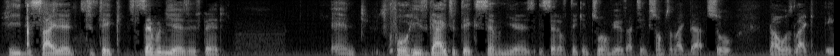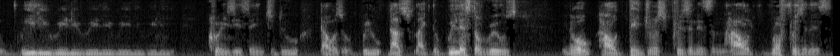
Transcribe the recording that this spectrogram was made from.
He decided to take seven years instead, and for his guy to take seven years instead of taking 12 years, I think something like that. So that was like a really, really, really, really, really crazy thing to do. That was a real. That's like the realest of reals. You know how dangerous prison is and how rough prison is.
